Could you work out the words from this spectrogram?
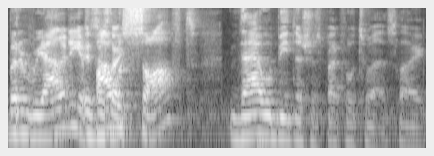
But in reality, if I was like- soft, that would be disrespectful to us. Like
